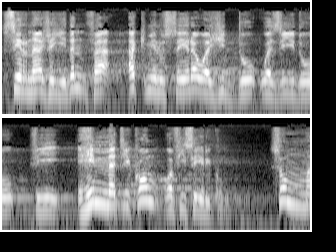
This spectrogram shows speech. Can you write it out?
سرنا جيدا فأكملوا السير وجدوا وزيدوا في همتكم وفي سيركم. ثم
